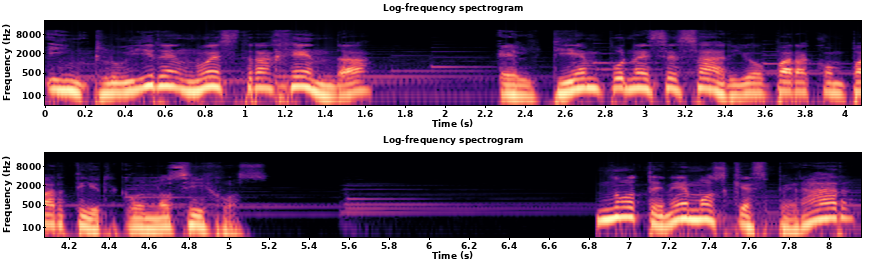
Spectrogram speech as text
incluir en nuestra agenda el tiempo necesario para compartir con los hijos. No tenemos que esperar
